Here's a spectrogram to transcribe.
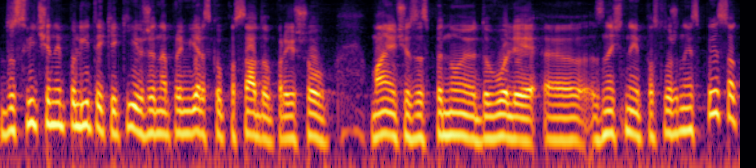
досвідчений політик, який вже на прем'єрську посаду прийшов, маючи за спиною доволі е, значний послужний список.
